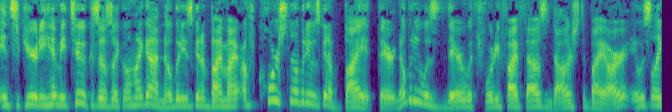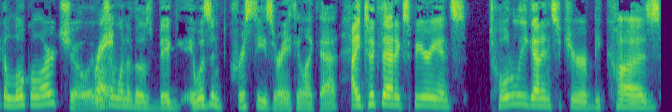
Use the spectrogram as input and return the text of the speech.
Insecurity hit me too cuz I was like, "Oh my god, nobody's going to buy my Of course nobody was going to buy it there. Nobody was there with $45,000 to buy art. It was like a local art show. It Right. wasn't one of those big it wasn't Christie's or anything like that. I took that experience totally got insecure because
